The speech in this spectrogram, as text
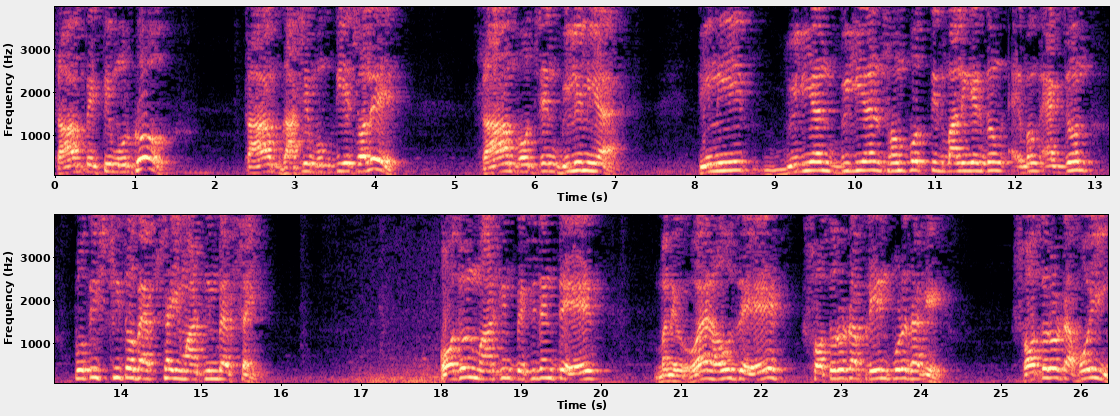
ট্রাম্প একটি মূর্খ। ট্রাম্প ঘাসে মুখ দিয়ে চলে। ট্রাম্প হচ্ছেন বিলিনিয়ার তিনি বিলিয়ন বিলিয়ন সম্পত্তির মালিক একদম, এবং একজন প্রতিষ্ঠিত ব্যবসায়ী, মার্কিন ব্যবসায়ী। কজন মার্কিন প্রেসিডেন্টের মানে ওয়ার হাউসে সতেরোটা প্লেন পড়ে থাকে। সতেরোটা, বোয়িং।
